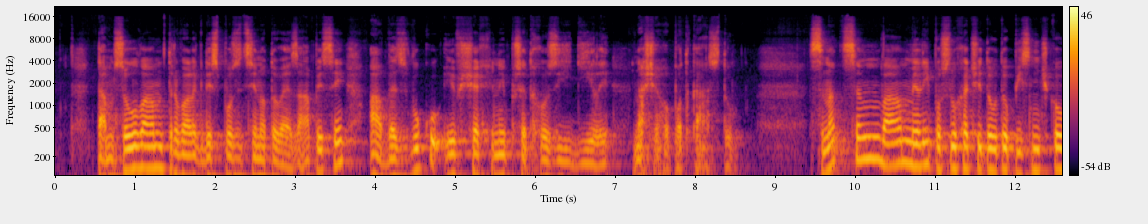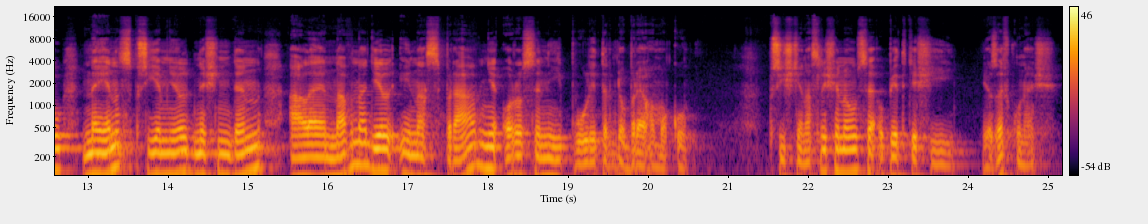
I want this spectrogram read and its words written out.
Tam jsou vám trvale k dispozici notové zápisy a ve zvuku i všechny předchozí díly našeho podcastu. Snad jsem vám, milí posluchači, touto písničkou nejen zpříjemnil dnešní den, ale navnadil i na správně orosený půl litr dobrého moku. Příště naslyšenou se opět těší Josef Kuneš.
